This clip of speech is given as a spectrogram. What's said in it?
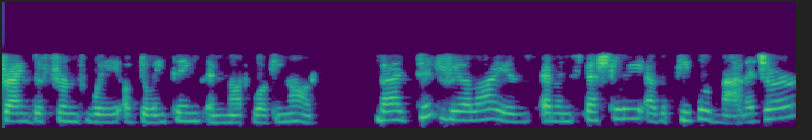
trying different way of doing things and not working out. But I did realize, I mean, especially as a people manager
